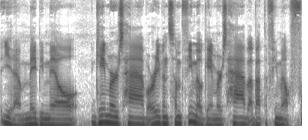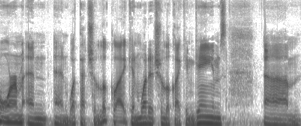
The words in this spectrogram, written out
you know maybe male gamers have or even some female gamers have about the female form and and what that should look like and what it should look like in games. Um,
